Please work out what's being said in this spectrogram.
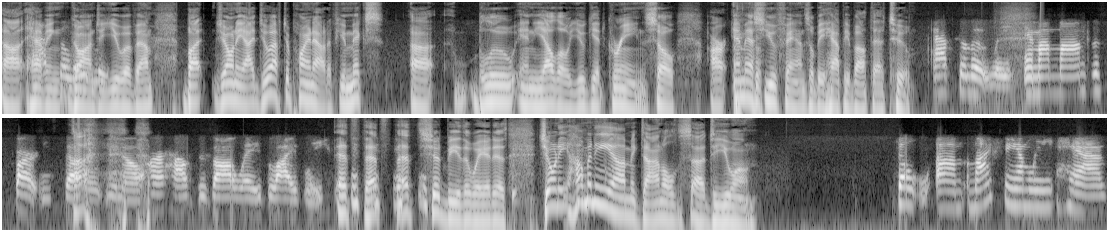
uh, having gone to U of M. But Joni, I do have to point out, if you mix uh, blue and yellow, you get green. So our MSU fans will be happy about that too. Absolutely. And my mom's a Spartan, so you know our house is always lively. That's that's that should be the way it is. Joni, how many uh, McDonald's uh, do you own? So um, my family has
